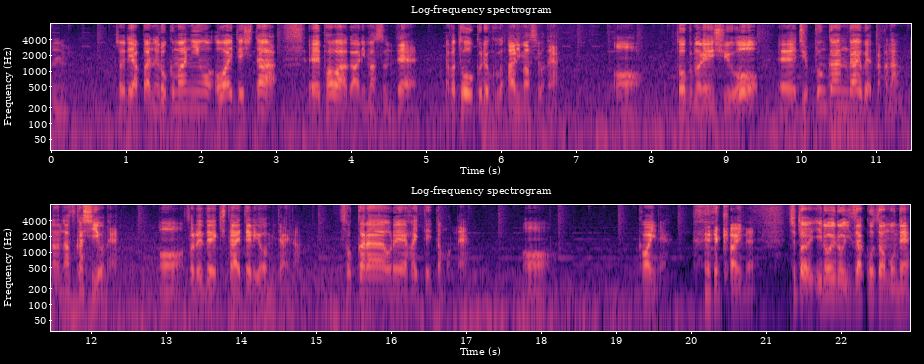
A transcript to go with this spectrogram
うんそれでやっぱりね6万人をお相手した、えー、パワーがありますんでやっぱトーク力がありますよね。うん。トークの練習を、えー、10分間ライブやったかな？なんか懐かしいよね。うん。それで鍛えてるよみたいな。そっから俺入っていったもんね。うん。かわいいね。かわいいね。ちょっといろいろいざこざもね、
